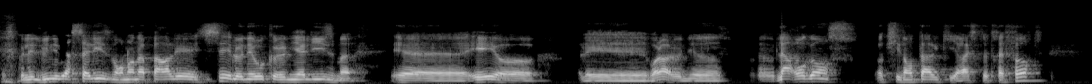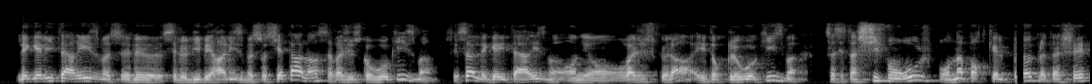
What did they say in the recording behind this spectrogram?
Parce que l'universalisme, on en a parlé, c'est le néocolonialisme euh, et euh, les voilà euh, l'arrogance occidentale qui reste très forte. L'égalitarisme, c'est le, le, libéralisme sociétal, hein, ça va jusqu'au wokisme. C'est ça, l'égalitarisme, on, on, va jusque-là. Et donc le wokisme, ça c'est un chiffon rouge pour n'importe quel peuple attaché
